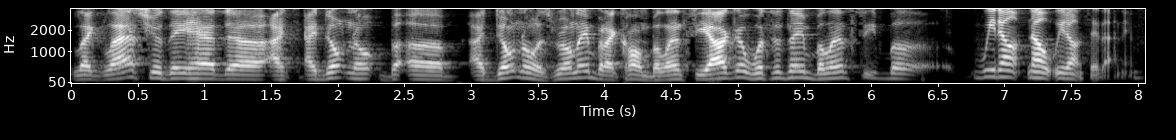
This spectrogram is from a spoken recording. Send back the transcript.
like last year they had uh I, I don't know uh I don't know his real name, but I call him Balenciaga. What's his name? Balenci We don't no, we don't say that name.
